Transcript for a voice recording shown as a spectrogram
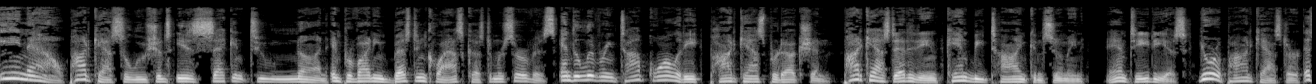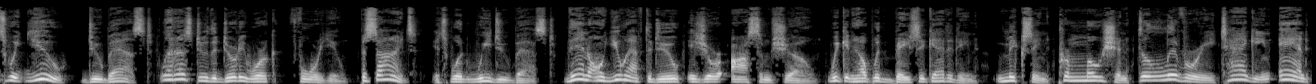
eNow Podcast Solutions is second to none in providing best in class customer service and delivering top quality podcast production. Podcast editing can be time consuming and tedious. You're a podcaster. That's what you do best. Let us do the dirty work for you. Besides, it's what we do best. Then all you have to do is your awesome show. We can help with basic editing, mixing, promotion, delivery, tagging, and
